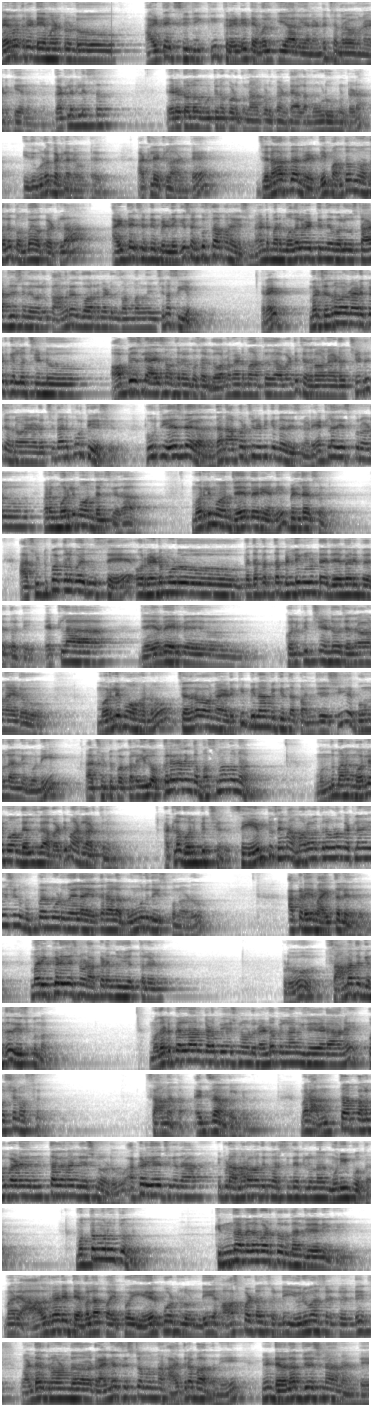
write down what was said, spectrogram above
రేవంత్ రెడ్డి ఏమంటుండు? హైటెక్ సిటీకి క్రెడిట్ ఎవరికి ఇవ్వాలి అని అంటే చంద్రబాబు నాయుడుకి ఇవ్వాలంటుండు గట్ల ఎట్లా ఇస్తారు? ఎరటోలో పుట్టిన కొడుకు నా కొడుకు అంటే అలా మూడుకుంటాడా ఇది కూడా గట్లనే ఉంటుంది. అట్లా ఎట్లా అంటే జనార్దన్ రెడ్డి పంతొమ్మిది వందల తొంభై ఒకటిలో హైటెక్ సిటీ బిల్డింగ్కి శంకుస్థాపన చేసింది అంటే మరి మొదలు పెట్టింది ఎవరు? స్టార్ట్ చేసింది ఎవరు? కాంగ్రెస్ గవర్నమెంట్కి సంబంధించిన సీఎం. రైట్? మరి చంద్రబాబు నాయుడు ఎక్కడికి వెళ్ళి వచ్చిండు? ఆబ్వియస్లీ ఐదు సంవత్సరాలకు ఒకసారి గవర్నమెంట్ మారుతుంది కాబట్టి చంద్రబాబు నాయుడు వచ్చిండు చంద్రబాబు నాయుడు వచ్చి దాన్ని పూర్తి చేసిండు. పూర్తి చేసుడే కదా దాన్ని ఆపర్చునిటీ కింద తీసుకున్నాడు ఎట్లా తీసుకున్నాడు? మనకు మురళీమోహన్ తెలుసు కదా. మురళీమోహన్ జయబేరి అని బిల్డర్స్ ఉంటాయి ఆ చుట్టుపక్కల పోయి చూస్తే ఓ రెండు మూడు పెద్ద పెద్ద బిల్డింగ్లు ఉంటాయి జయబేరి పేరుతోటి. ఎట్లా? జయబేరి పే- కొనిపించిండు చంద్రబాబు నాయుడు. మురళీమోహను చంద్రబాబు నాయుడుకి బినామీ కింద పనిచేసి భూములన్నీ కొని ఆ చుట్టుపక్కల వీళ్ళు ఒక్కలే కాదు ఇంకా మస్తు మంది ఉన్నారు. ముందు మనకు మురళీమోహన్ తెలుసు కాబట్టి మాట్లాడుతున్నాం. అట్లా కొనిపించిండు. సేమ్ టు సేమ్ అమరావతిలో కూడా అట్లనే చేసిండు. ముప్పై మూడు వేల ఎకరాల భూములు తీసుకున్నాడు. అక్కడ ఏం అయితలేదు. మరి ఇక్కడ చేసినాడు అక్కడ ఎందుకు చేస్తలేడు? ఇప్పుడు సామెత కింద తీసుకుందాం. మొదటి పిల్లానికి కడుపు చేసినోడు రెండో పిల్లానికి చేయడా అని క్వశ్చన్ వస్తుంది. సామెత ఎగ్జాంపుల్ కింద. మరి అంత పలుకుబడి ఎంతగానం చేసినోడు అక్కడ చేయొచ్చు కదా. ఇప్పుడు అమరావతి పరిస్థితి ఎట్లున్నా మునిగిపోతాడు. మొత్తం మునుగుతుంది. కింద మీద పడుతురు దాన్ని చేయనీకి మరి ఆల్రెడీ డెవలప్ అయిపోయి ఎయిర్పోర్ట్లు ఉండి హాస్పిటల్స్ ఉండి యూనివర్సిటీ ఉండి అండర్ గ్రౌండ్ డ్రైనేజ్ సిస్టమ్ ఉన్న హైదరాబాద్ని నేను డెవలప్ చేసిన అనంటే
